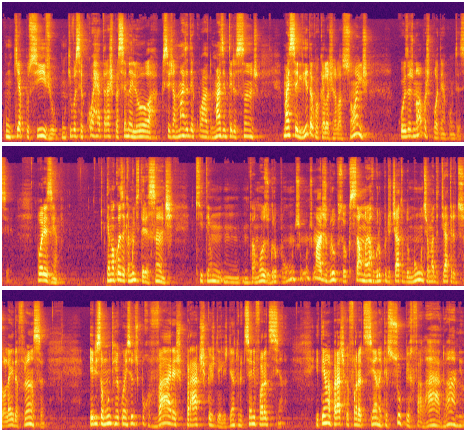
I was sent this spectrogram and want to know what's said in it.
com o que é possível, com o que você corre atrás para ser melhor, que seja mais adequado, mais interessante, mas você lida com aquelas relações, coisas novas podem acontecer. Por exemplo, tem uma coisa que é muito interessante, que tem um, um, um famoso grupo, um, um dos maiores grupos, ou que está o maior grupo de teatro do mundo, chamado Teatro du Soleil da França. Eles são muito reconhecidos por várias práticas deles, dentro de cena e fora de cena. E tem uma prática fora de cena que é super falado. Ah, meu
